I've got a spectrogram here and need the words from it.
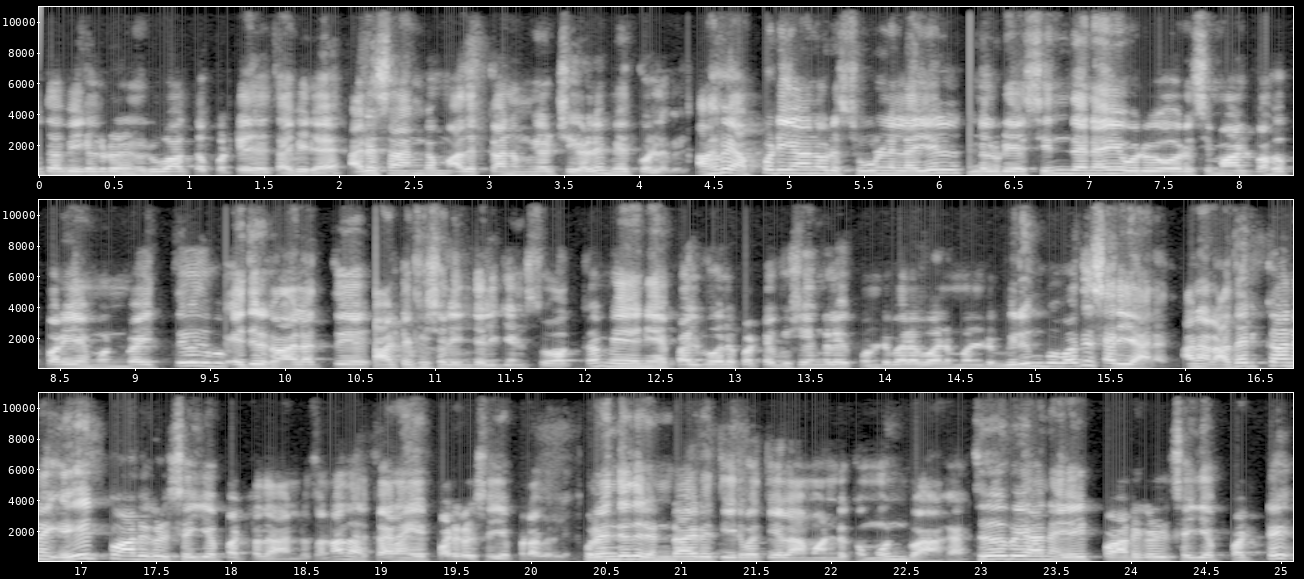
உதவிகளுடன் உருவாக்கப்பட்டதை தவிர அரசாங்கம் அதற்கான முயற்சிகளை மேற்கொள்ளவில்லை. ஆகவே அப்படியான ஒரு சூழ்நிலையில் எங்களுடைய சிந்தனை ஒரு ஒரு சிமார்ட் வகுப்பறையை முன்வைத்து எதிர்காலத்து ஆர்டிபிஷியல் இன்டெலிஜென்ஸ் துவக்கம் ஏனைய பல்வேறுபட்ட விஷயங்களை கொண்டு வர வேண்டும் என்று விரும்புவது சரியானது. ஆனால் அதற்கான ஏற்பாடுகள் செய்யப்பட்டதா என்று சொன்னால் அதற்கான ஏற்பாடுகள் செய்யப்படவில்லை. குறைந்தது இரண்டாயிரத்தி இருபத்தி ஏழாம் ஆண்டுக்கு முன்பாக தேவையான ஏற்பாடுகள் செய்யப்பட்டு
